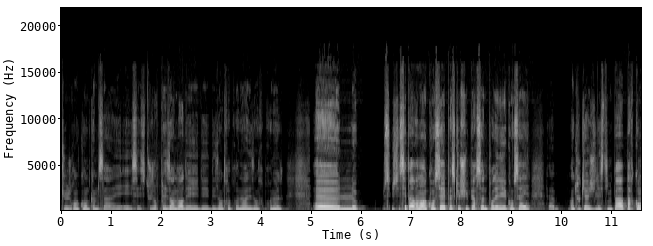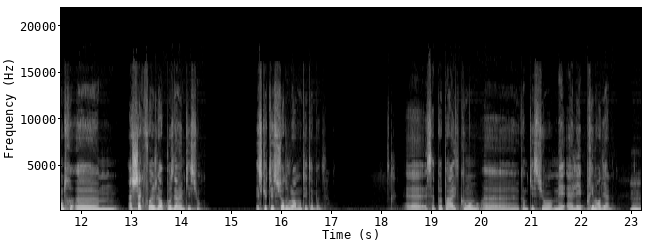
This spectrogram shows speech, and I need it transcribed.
que je rencontre comme ça. Et, c'est toujours plaisant de voir des, des, des, entrepreneurs et des entrepreneuses. le c'est pas vraiment un conseil parce que je suis personne pour donner des conseils. Euh, en tout cas, je l'estime pas. Par contre, euh, à chaque fois, je leur pose la même question. Est-ce que tu es sûr de vouloir monter ta boîte? Euh, Ça peut paraître con comme question, mais elle est primordiale. Hmm.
